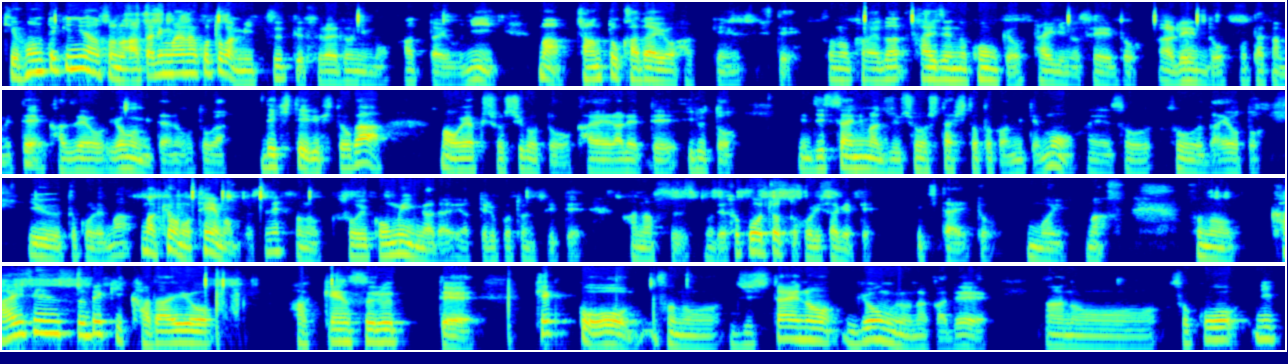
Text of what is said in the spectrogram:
基本的にはその当たり前なことが3つっていうスライドにもあったように、まあ、ちゃんと課題を発見して、その改善の根拠、大義の精度、あ連度を高めて、風を読むみたいなことができている人が、まあ、お役所仕事を変えられていると。実際にまあ受賞した人とかを見ても、えーそうそうだよというところで、まあまあ、今日のテーマもですねそのそういう公務員がやってることについて話すのでそこをちょっと掘り下げていきたいと思います。その改善すべき課題を発見するって結構その自治体の業務の中で、あのそこに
